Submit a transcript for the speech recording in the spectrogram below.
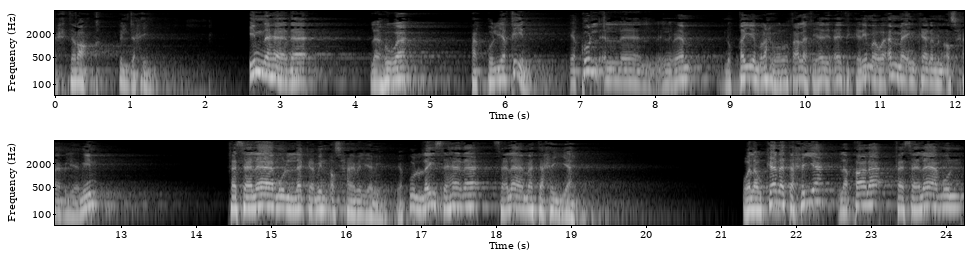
احتراق في الجحيم إن هذا لهو حق اليقين. يقول الإمام ابن القيم رحمه الله تعالى في هذه الآية الكريمة وأما إن كان من أصحاب اليمين فسلام لك من أصحاب اليمين. يقول ليس هذا سلام تحية. ولو كان تحية لقال فسلام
